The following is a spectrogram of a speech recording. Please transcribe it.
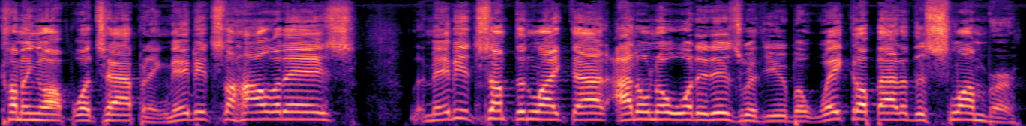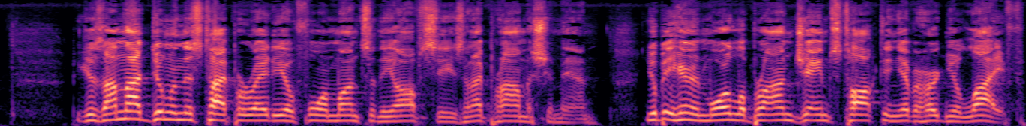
coming off what's happening. Maybe it's the holidays. Maybe it's something like that. I don't know what it is with you, but wake up out of the slumber because I'm not doing this type of radio four months in the offseason. I promise you, man. You'll be hearing more LeBron James talk than you ever heard in your life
